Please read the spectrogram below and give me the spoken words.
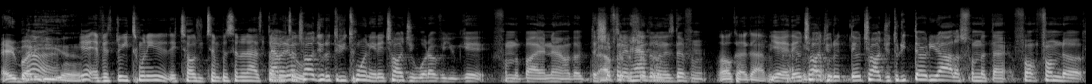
Everybody Nah. eating. Yeah, if it's three twenty, they charge you ten percent of that. Nah, but they don't two. charge you the three twenty. They charge you whatever you get from the buyer now. The, the After shipping and handling shipping. is different. Okay, got me. Yeah, they'll charge you. The, they'll charge you three thirty dollars from the th- from from the.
